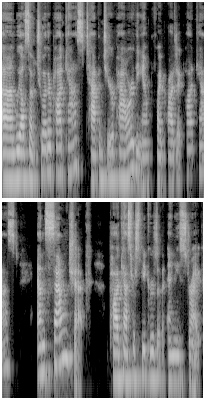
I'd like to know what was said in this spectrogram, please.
Um, we also have two other podcasts Tap Into Your Power, the Amplify Project podcast, and Soundcheck, podcast for speakers of any stripe.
